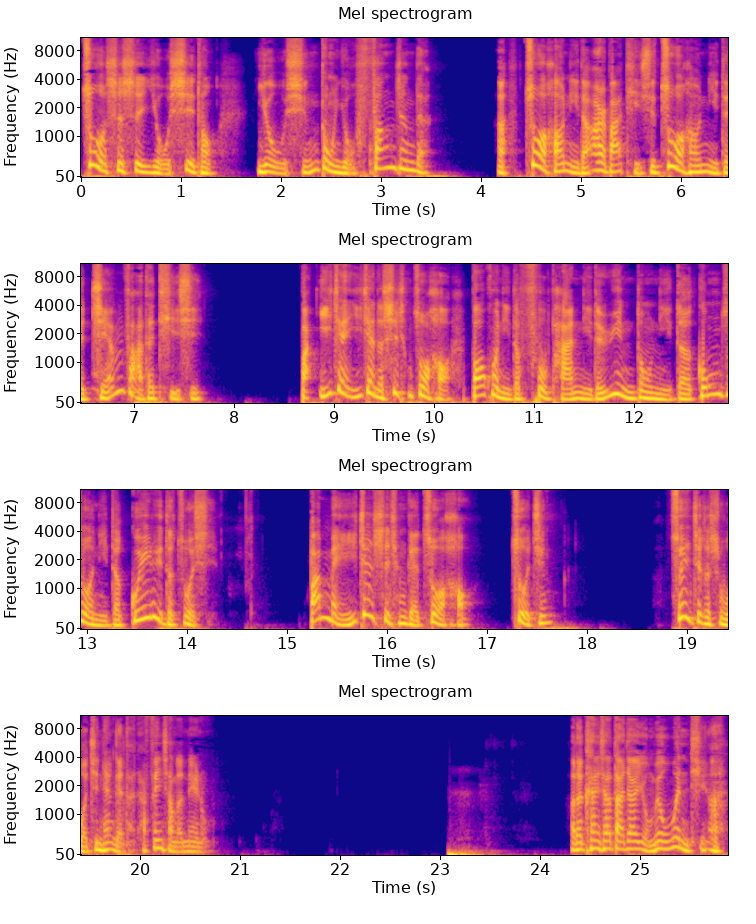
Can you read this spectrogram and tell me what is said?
做事是有系统、有行动、有方针的啊！做好你的二八体系，做好你的减法的体系，把一件一件的事情做好，包括你的复盘、你的运动、你的工作、你的规律的作息，把每一件事情给做好做精。所以这个是我今天给大家分享的内容。好的，看一下大家有没有问题啊？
